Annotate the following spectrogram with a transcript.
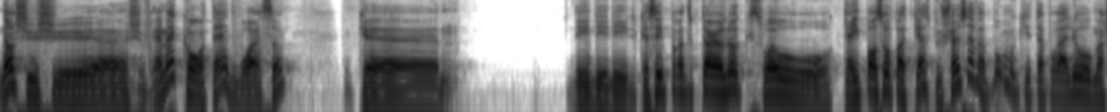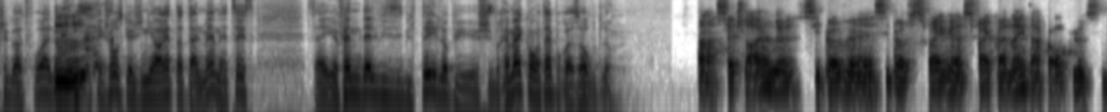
non, je, je, euh, je suis vraiment content de voir ça. Que, des, des- des- que ces producteurs-là qui soient au. qui aillent passer au podcast. Puis je ne savais pas, moi, qui était pour aller au marché Godefroy. là. Mhm. C'est quelque chose que j'ignorais totalement. Mais tu sais, ça il a fait une belle visibilité. Là, puis je suis vraiment content pour eux autres. Là. Ah, c'est clair, là. S'ils peuvent, euh, s'ils peuvent se, faire, euh, se faire connaître encore plus. hein.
